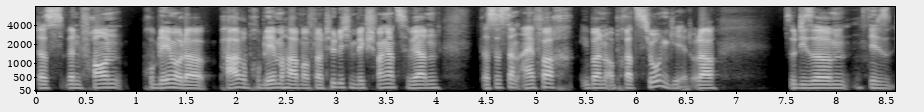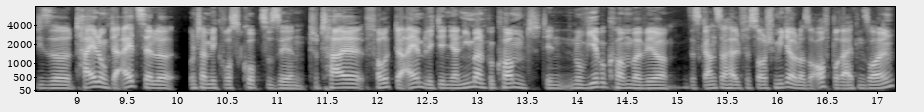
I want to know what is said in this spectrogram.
dass wenn Frauen Probleme oder Paare Probleme haben, auf natürlichem Weg schwanger zu werden, dass es dann einfach über eine Operation geht. Oder so diese, diese, diese Teilung der Eizelle unter Mikroskop zu sehen. Total verrückter Einblick, den ja niemand bekommt, den nur wir bekommen, weil wir das Ganze halt für Social Media oder so aufbereiten sollen.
